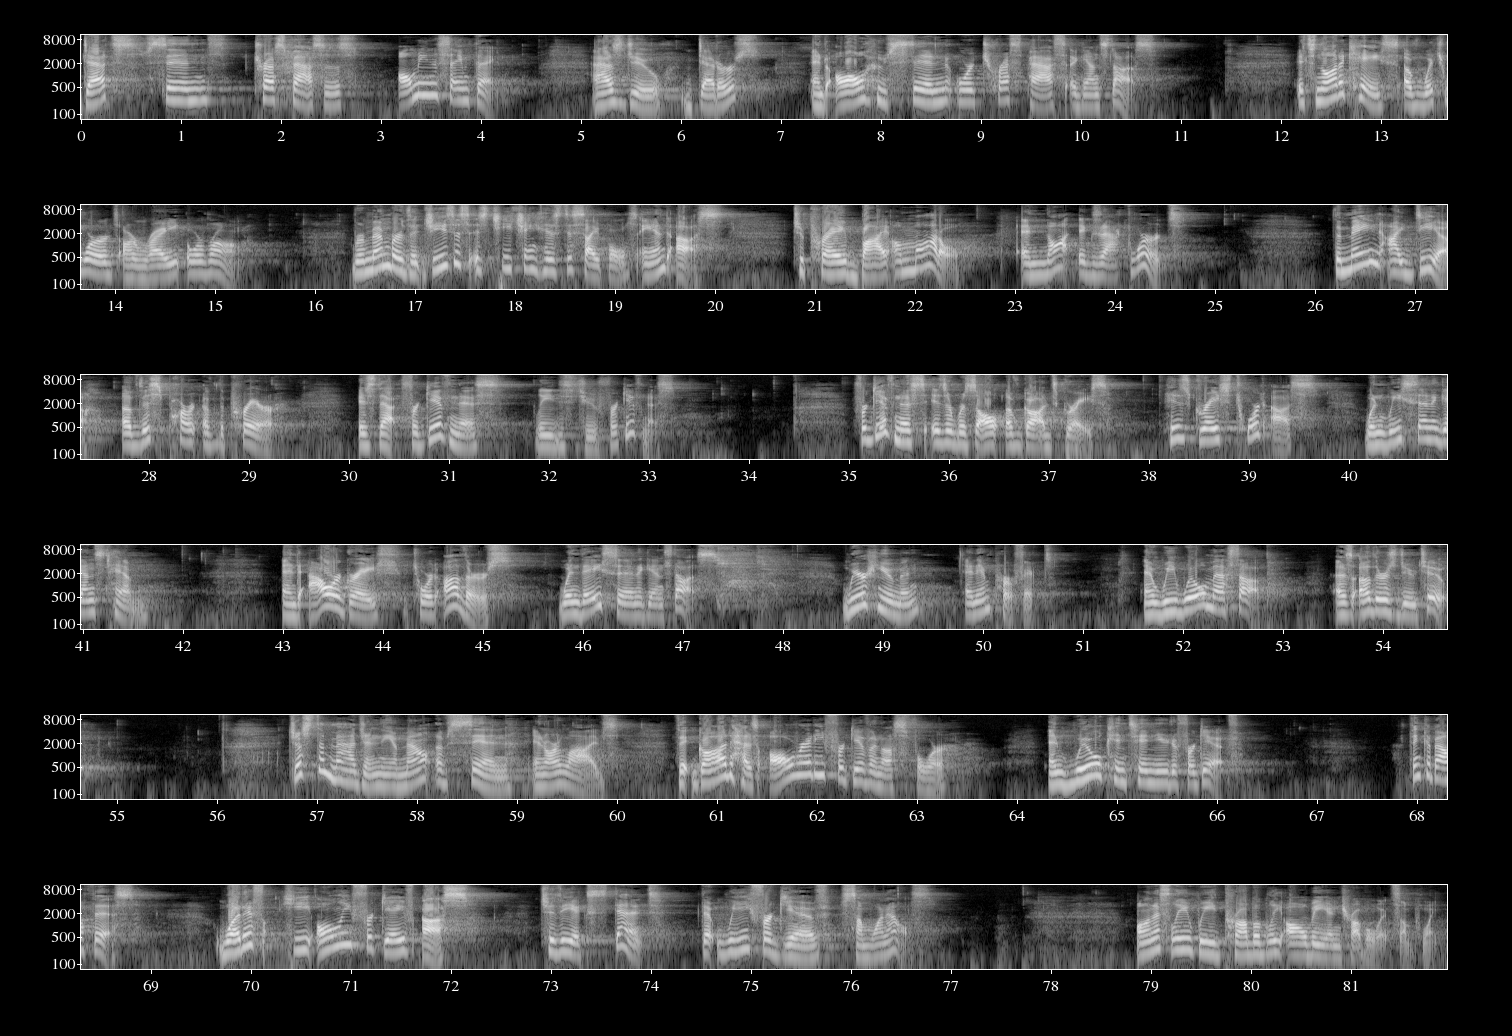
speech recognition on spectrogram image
Debts, sins, trespasses all mean the same thing, as do debtors, and all who sin or trespass against us. It's not a case of which words are right or wrong. Remember that Jesus is teaching his disciples and us to pray by a model and not exact words. The main idea of this part of the prayer is that forgiveness leads to forgiveness. Forgiveness is a result of God's grace, His grace toward us when we sin against Him, and our grace toward others when they sin against us. We're human and imperfect, and we will mess up, as others do too. Just imagine the amount of sin in our lives that God has already forgiven us for and will continue to forgive. Think about this. What if He only forgave us to the extent that we forgive someone else? Honestly, we'd probably all be in trouble at some point.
